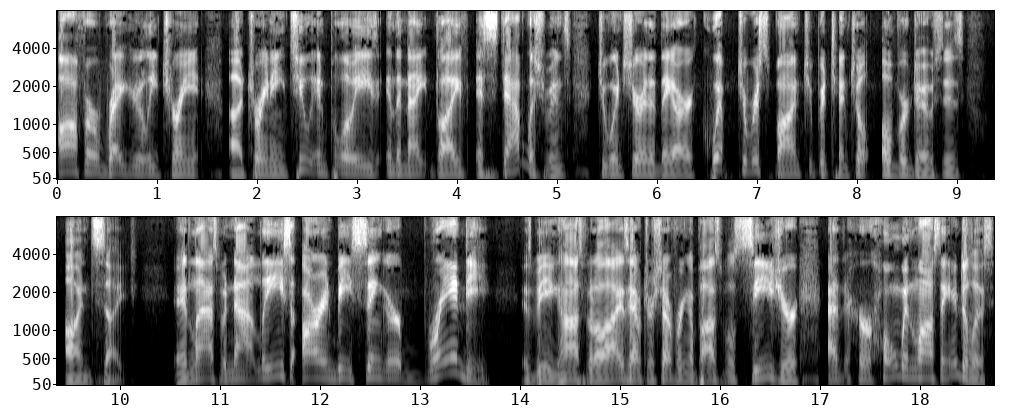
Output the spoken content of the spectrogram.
offer regularly uh, training to employees in the nightlife establishments to ensure that they are equipped to respond to potential overdoses on site. And last but not least, R&B singer Brandy is being hospitalized after suffering a possible seizure at her home in Los Angeles.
